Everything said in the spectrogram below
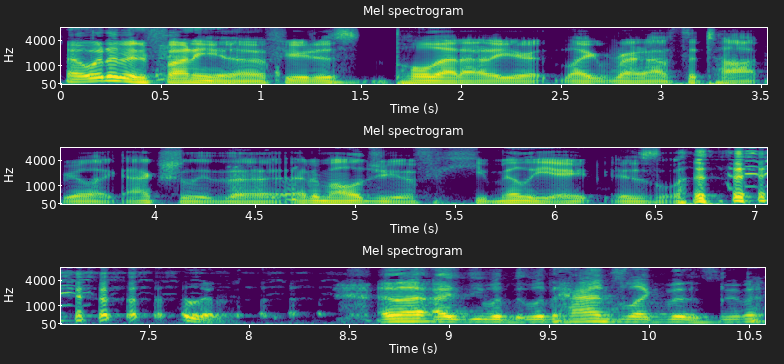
that would have been funny though if you just pull that out of your like right off the top. You're like, actually, the etymology of humiliate is. And I, I with with hands like this, you know.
